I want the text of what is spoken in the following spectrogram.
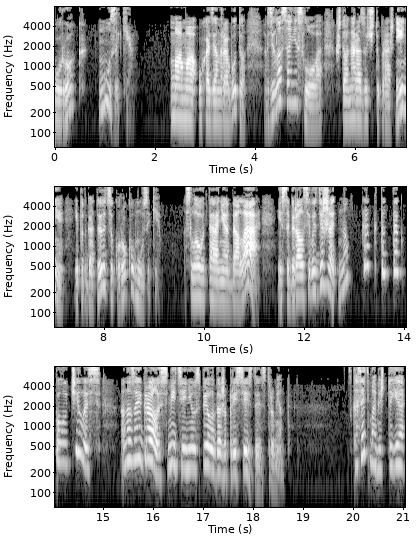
Урок музыки. Мама, уходя на работу, взяла с Ани слово, что она разучит упражнения и подготовится к уроку музыки. Слово Таня отдала и собиралась его сдержать, но как-то так получилось. Она заигралась с Митей и не успела даже присесть за инструмент. «Сказать маме, что я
